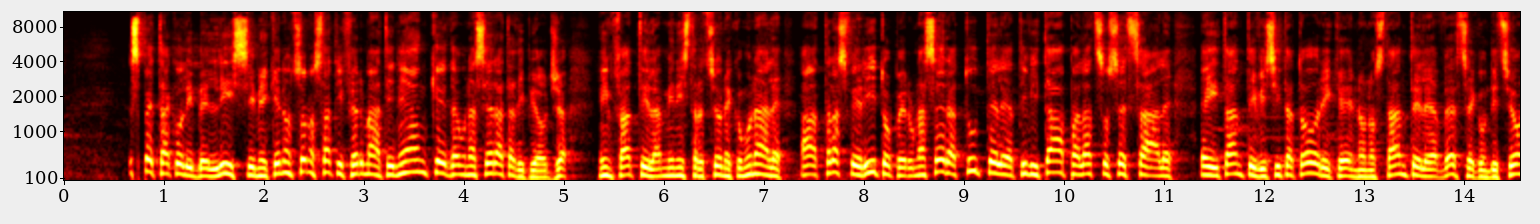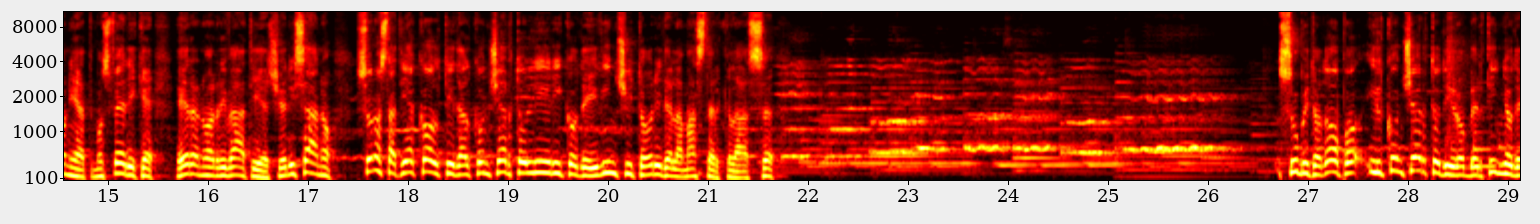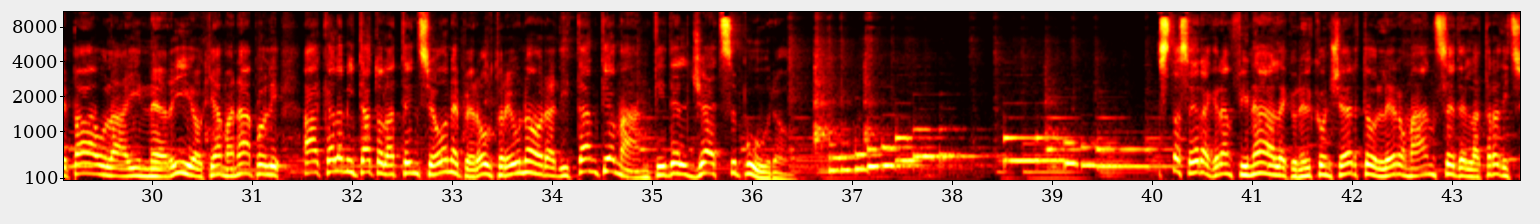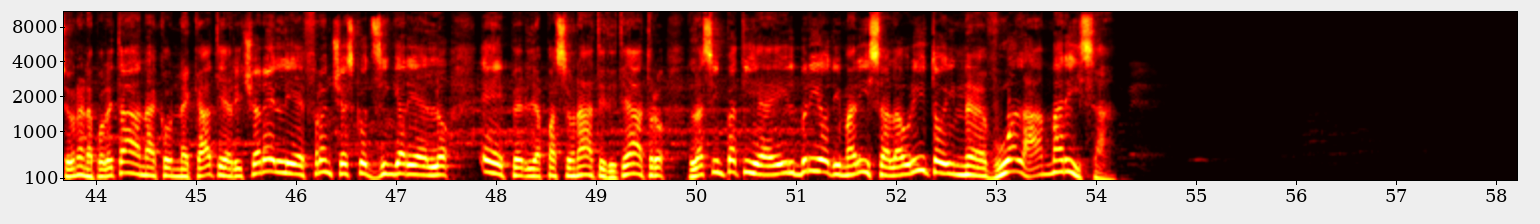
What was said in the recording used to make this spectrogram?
Spettacoli bellissimi che non sono stati fermati neanche da una serata di pioggia. Infatti l'amministrazione comunale ha trasferito per una sera tutte le attività a Palazzo Sezzale e i tanti visitatori che, nonostante le avverse condizioni atmosferiche, erano arrivati a Cerisano, sono stati accolti dal concerto lirico dei vincitori della masterclass. Subito dopo, il concerto di Robertigno De Paola in Rio chiama Napoli ha calamitato l'attenzione per oltre un'ora di tanti amanti del jazz puro. Stasera gran finale con il concerto Le romanze della tradizione napoletana con Katia Ricciarelli e Francesco Zingariello e per gli appassionati di teatro la simpatia e il brio di Marisa Laurito in Voilà Marisa.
